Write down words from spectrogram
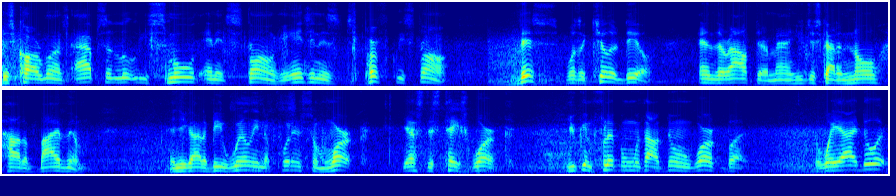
This car runs absolutely smooth and it's strong. The engine is perfectly strong. This was a killer deal and they're out there, man. You just got to know how to buy them. And you got to be willing to put in some work. Yes, this takes work. You can flip them without doing work, but the way I do it,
